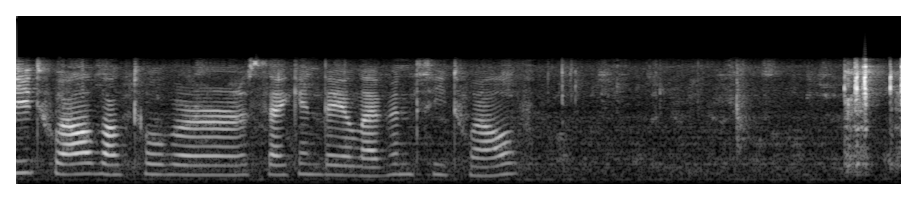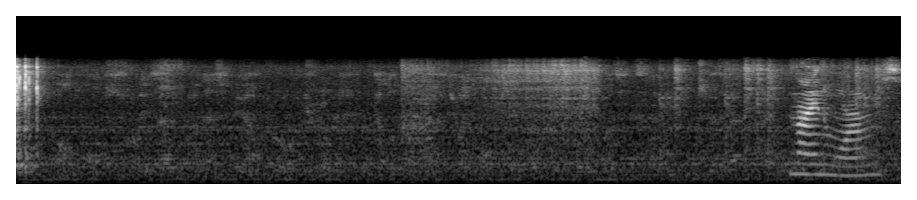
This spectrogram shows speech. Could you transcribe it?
C12, October 2nd, day 11, C12. Nine worms.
